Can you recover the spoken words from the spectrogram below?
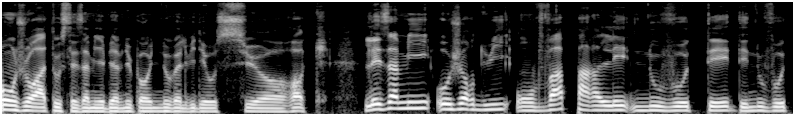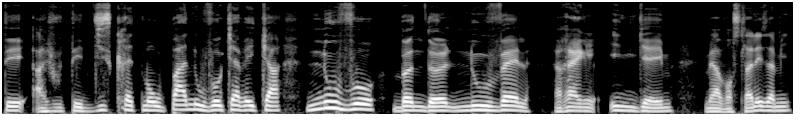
Bonjour à tous les amis et bienvenue pour une nouvelle vidéo sur Rock. Les amis, aujourd'hui on va parler nouveautés, des nouveautés ajoutées discrètement ou pas, nouveau KVK, nouveau bundle, nouvelles règles in-game. Mais avant cela les amis,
